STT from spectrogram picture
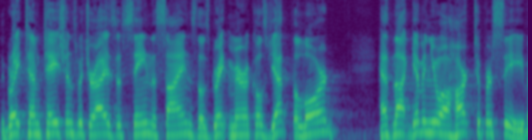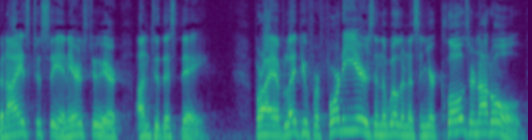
The great temptations which your eyes have seen, the signs, those great miracles, yet the Lord hath not given you a heart to perceive, and eyes to see, and ears to hear unto this day. For I have led you for forty years in the wilderness, and your clothes are not old,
